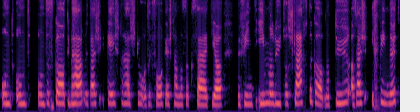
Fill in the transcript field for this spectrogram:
und, und, und es geht überhaupt nicht. Weißt, gestern hast du, oder vorgestern haben wir so gesagt, ja, wir finden immer Leute, was schlechter geht. Natürlich, also weißt, ich finde nicht,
